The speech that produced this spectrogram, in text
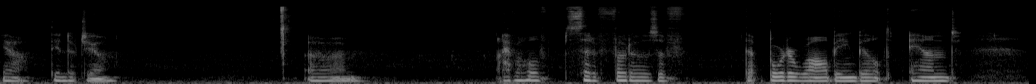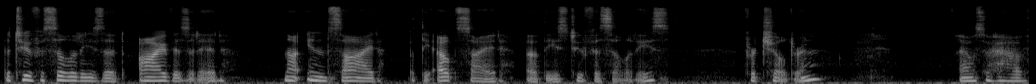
Yeah, the end of June. Um, I have a whole set of photos of that border wall being built and the two facilities that I visited, not inside, but the outside of these two facilities for children. I also have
